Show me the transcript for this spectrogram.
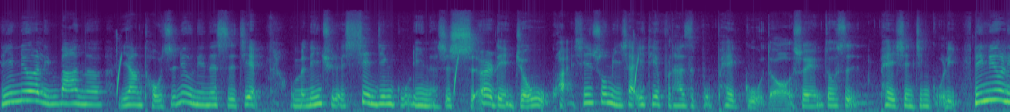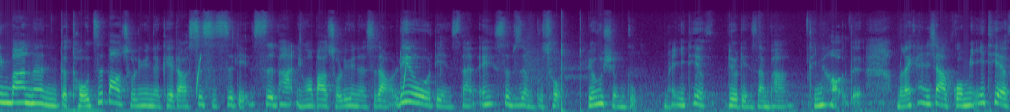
零零六二零八呢，一样投资六年的时间，我们领取的现金股利呢是十二点九五块。先说明一下，ETF 它是不配股的哦，所以都是配现金股利。零零六零八呢，你的投资报酬率呢可以到四十四点四趴，年化报酬率呢是到六点三，哎，是不是很不错？不用选股，买 ETF 六点三趴，挺好的。我们来看一下国民 ETF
